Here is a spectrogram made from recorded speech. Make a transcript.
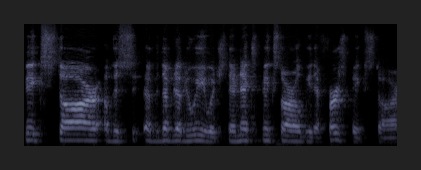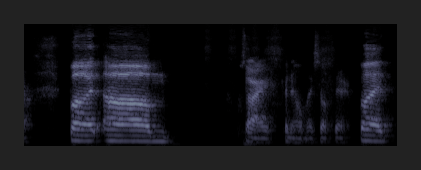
big star of the of the WWE, which their next big star will be their first big star. But um, sorry, couldn't help myself there. But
